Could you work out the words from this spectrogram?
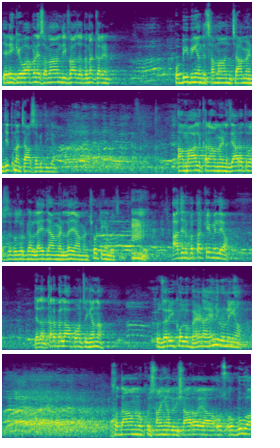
یعنی کہ وہ اپنے سامان دی حفاظت نہ کریں۔ وہ بیبیاں دے سامان چاہمیں جتنا چاہ سکتی ہیں۔ آمال کرامیں زیارت واسطے بزرگاں لے جامیں لے جامیں چھوٹیاں بچی آجر پتہ کے ملیا؟ جدہ کربلا پہنچ گیا نا، تو ذری کو لو بہنہ انج رنیاں خدام نو خوشائیاں لو اشارہ ہویا، اس عبوہ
